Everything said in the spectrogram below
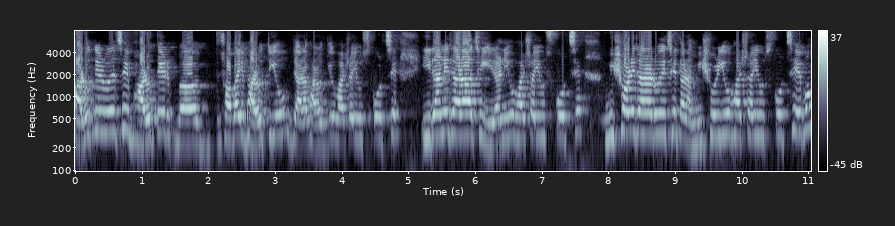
ভারতে রয়েছে, ভারতের সবাই ভারতীয়, যারা ভারতীয় ভাষা ইউজ করছে, ইরানে যারা আছে, ইরানীয় ভাষা ইউজ করছে, মিশরে যারা রয়েছে, তারা মিশরীয় ভাষা ইউজ করছে এবং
